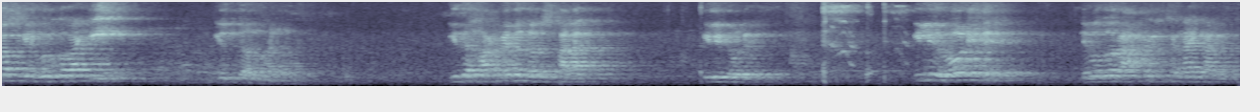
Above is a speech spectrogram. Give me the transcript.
ವಿಶ್ವಾಸಿಗೆ ವಿರುದ್ಧವಾಗಿ ಯುದ್ಧ ಮಾಡುವುದು ಇದು ಹರ್ಮಗದ ಸ್ಥಳ ಇಲ್ಲಿ ನೋಡಿ. ಇಲ್ಲಿ ರೋಡ್ ಇದೆ. ನಿಮಗೂ ರಾತ್ರಿ ಚೆನ್ನಾಗಿ ಕಾಣುತ್ತೆ.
